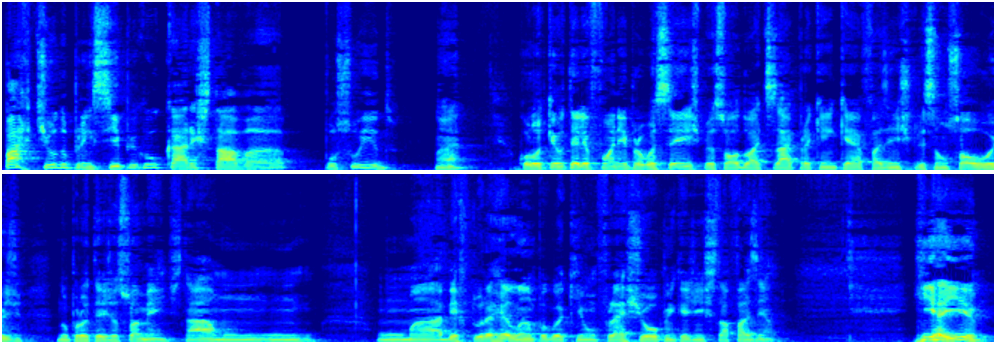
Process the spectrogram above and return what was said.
partiu do princípio que o cara estava possuído, né? Coloquei o telefone aí para vocês, pessoal, do WhatsApp, para quem quer fazer inscrição só hoje no Proteja Sua Mente, tá? Um, um, uma abertura relâmpago aqui, um flash open que a gente está fazendo. E aí,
